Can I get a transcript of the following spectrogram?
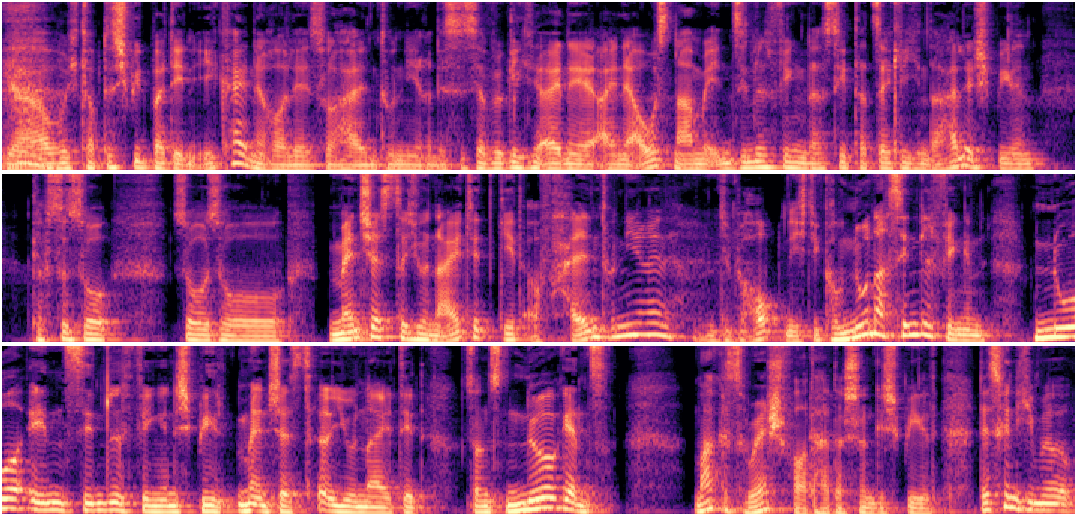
Ja, aber ich glaube, das spielt bei denen eh keine Rolle, so Hallenturniere. Das ist ja wirklich eine, eine Ausnahme in Sindelfingen, dass die tatsächlich in der Halle spielen. Glaubst du, so, so, so Manchester United geht auf Hallenturniere? Überhaupt nicht. Die kommen nur nach Sindelfingen. Nur in Sindelfingen spielt Manchester United. Sonst nirgends. Marcus Rashford hat das schon gespielt. Das finde ich immer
